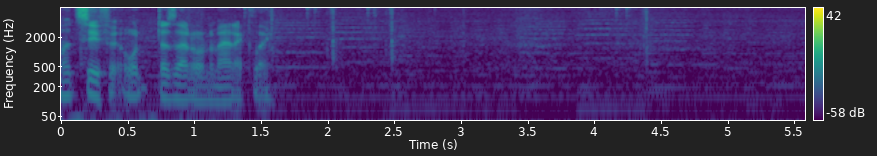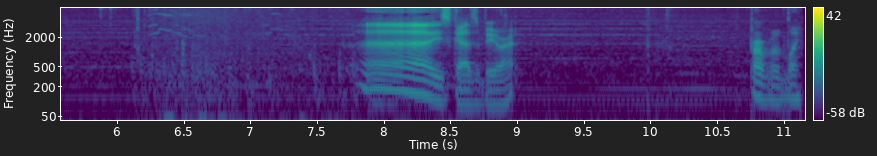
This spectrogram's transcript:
Let's see if it does that automatically. Uh, these guys will be alright. Probably.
